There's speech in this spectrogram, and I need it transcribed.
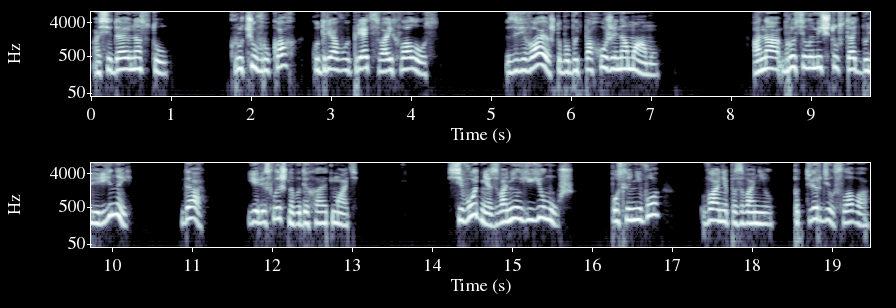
Оседаю на стул. Кручу в руках кудрявую прядь своих волос. Завиваю, чтобы быть похожей на маму. Она бросила мечту стать балериной? Да, еле слышно выдыхает мать. Сегодня звонил ее муж. После него Ваня позвонил, подтвердил слова.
